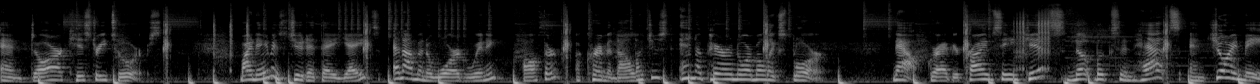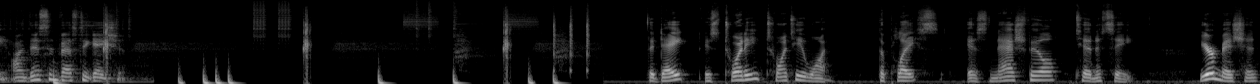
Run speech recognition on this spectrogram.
and dark history tours. My name is Judith A. Yates, and I'm an award winning author, a criminologist, and a paranormal explorer. Now, grab your crime scene kits, notebooks, and hats, and join me on this investigation. The date is 2021. The place is Nashville, Tennessee. Your mission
